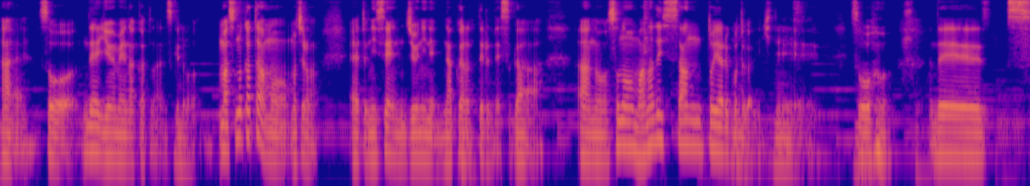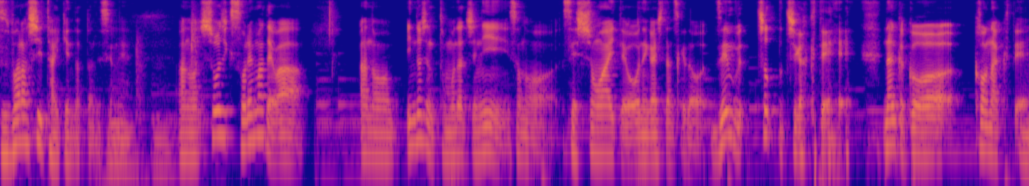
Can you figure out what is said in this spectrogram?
はい。そう。で、有名な方なんですけど、まあ、その方はもう、もちろん、えっ、と、2012年に亡くなってるんですが、あの、その愛弟子さんとやることができて、そう。で、素晴らしい体験だったんですよね。あの、正直それまでは、あの、インド人の友達に、その、セッション相手をお願いしたんですけど、全部ちょっと違くて、なんかこう、来なくて、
